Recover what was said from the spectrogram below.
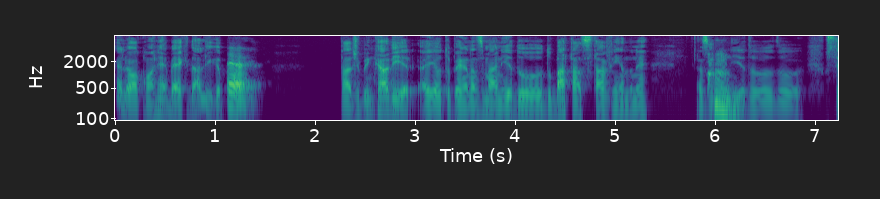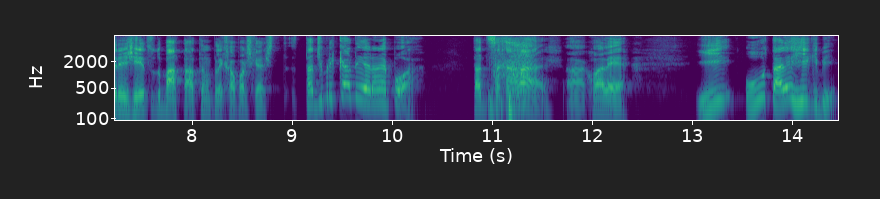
melhor cornerback da liga. Pô. É. Tá de brincadeira. Aí eu tô pegando as manias do, do Batata, você tá vendo, né? As manias do, do, Os trejeitos do Batata no Playcar Podcast. Tá de brincadeira, né, porra? Tá de sacanagem? ah, qual é? E o Tyler Higby,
